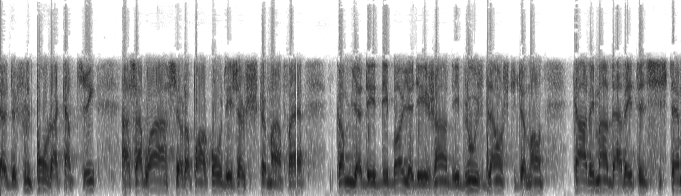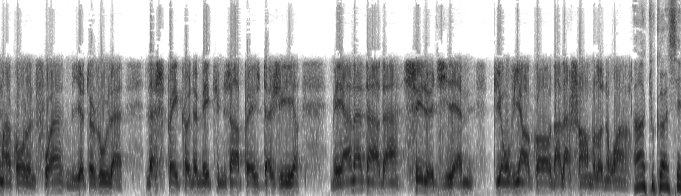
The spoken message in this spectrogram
euh, sur le pont Jacques-Cartier, à savoir s'il n'y aura pas encore des ajustements à faire. Comme il y a des débats, il y a des gens, des blouses blanches qui demandent carrément d'arrêter le système encore une fois. Il y a toujours l'aspect économique qui nous empêche d'agir. Mais en attendant, c'est le dilemme. Puis on vit encore dans la chambre noire. En tout cas, c'est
